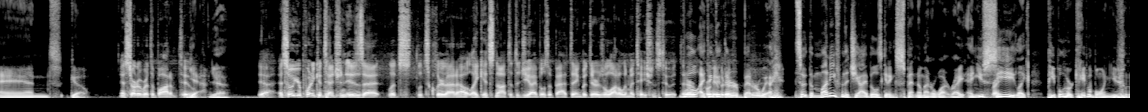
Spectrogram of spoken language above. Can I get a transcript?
and go. And start over at the bottom too. Yeah. Yeah. Yeah. And so your point of contention is that let's let's clear that out. Like it's not that the GI Bill is a bad thing, but there's a lot of limitations to it. That Well, I think that there are better ways. So the money from the GI Bill is getting spent no matter what, right? And you see, like people who are capable in, u-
